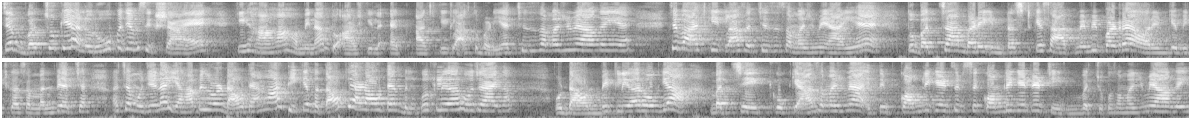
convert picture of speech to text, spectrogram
जब बच्चों के अनुरूप जब शिक्षा है कि हाँ हाँ हमें ना तो आज की आज की क्लास तो बढ़िया अच्छे से समझ में आ गई है। जब आज की क्लास अच्छे से समझ में आई है तो बच्चा बड़े इंटरेस्ट के साथ में भी पढ़ रहा है और इनके बीच का संबंध भी अच्छा अच्छा मुझे ना यहाँ पे थोड़ा डाउट है। हाँ ठीक है, बताओ क्या डाउट है? बिल्कुल क्लियर हो जाएगा। वो डाउट भी क्लियर हो गया। बच्चे को क्या समझ में आ इतनी कॉम्प्लिकेटेड से कॉम्प्लिकेटेड चीज़ बच्चों को समझ में आ गई।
